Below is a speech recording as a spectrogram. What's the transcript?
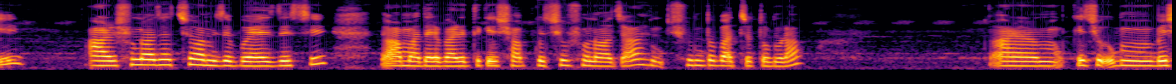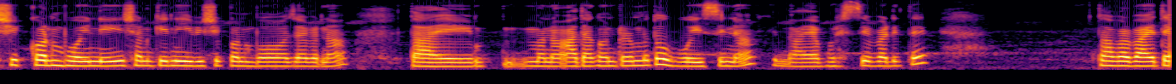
কি। আর শোনা যাচ্ছে, আমি যে বয়স দিচ্ছি আমাদের বাড়ি থেকে সব কিছু শোনা যায়। শুনতে পাচ্ছ তোমরা। আর কিছু বেশিক্ষণ বই নেই। ঈশানকে নিয়ে বেশিক্ষণ বওয়া যাবে না। তাই মানে আধা ঘণ্টার মতো বইছি না, কিন্তু আয়া বসছি বাড়িতে। তো আবার বাড়িতে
